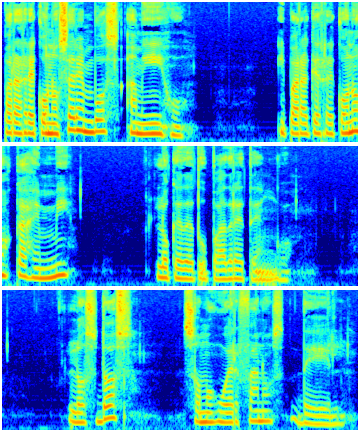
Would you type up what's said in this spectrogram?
para reconocer en vos a mi hijo y para que reconozcas en mí lo que de tu padre tengo. Los dos somos huérfanos de él.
